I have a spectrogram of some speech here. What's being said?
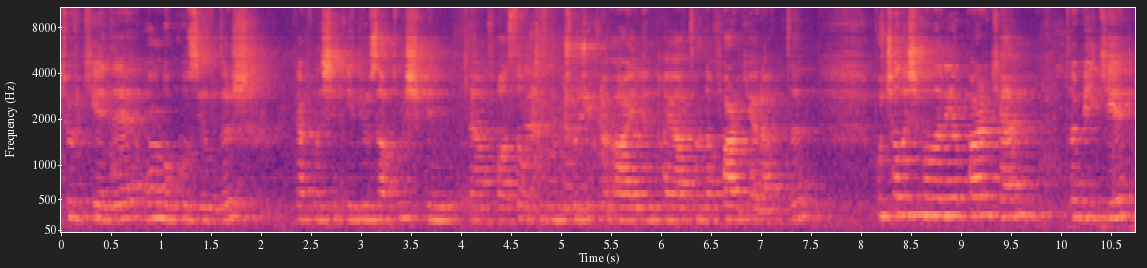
Türkiye'de 19 yıldır yaklaşık 760 binden fazla otizmli çocuk ve ailenin hayatında fark yarattı. Bu çalışmaları yaparken tabii ki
